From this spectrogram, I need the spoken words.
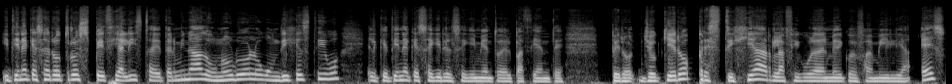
y tiene que ser otro especialista determinado, un neurólogo, un digestivo, el que tiene que seguir el seguimiento del paciente. Pero yo quiero prestigiar la figura del médico de familia. Es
